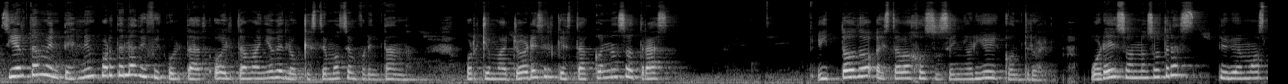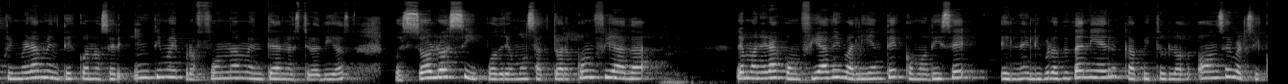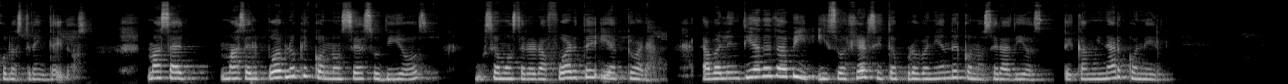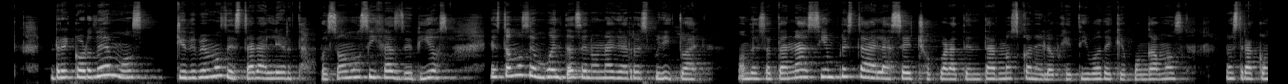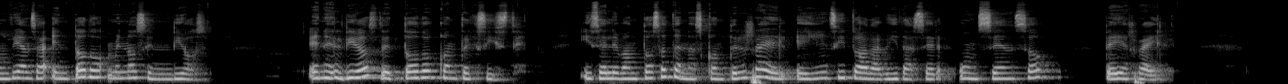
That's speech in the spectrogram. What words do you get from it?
Ciertamente, no importa la dificultad o el tamaño de lo que estemos enfrentando, porque mayor es el que está con nosotras y todo está bajo su señorío y control. Por eso nosotras debemos primeramente conocer íntima y profundamente a nuestro Dios, pues sólo así podremos actuar confiada, de manera confiada y valiente, como dice en el libro de Daniel, capítulo 11, versículos 32. Mas, el pueblo que conoce a su Dios se mostrará fuerte y actuará. La valentía de David y su ejército provenían de conocer a Dios, de caminar con Él. Recordemos que debemos de estar alerta, pues somos hijas de Dios. Estamos envueltas en una guerra espiritual, donde Satanás siempre está al acecho para tentarnos con el objetivo de que pongamos nuestra confianza en todo menos en Dios, en el Dios de todo cuanto existe. Y se levantó Satanás contra Israel e incitó a David a hacer un censo de Israel.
